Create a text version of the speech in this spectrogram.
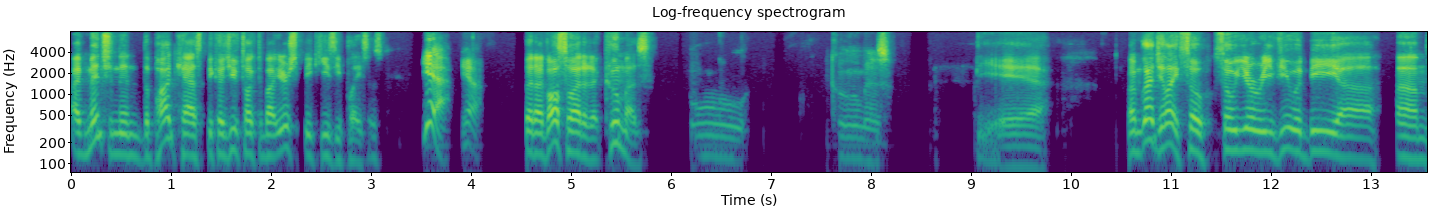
I've mentioned in the podcast because you've talked about your speakeasy places. Yeah, yeah. But I've also had it at Kuma's. Ooh, Kumas. Yeah. I'm glad you like. So so your review would be uh um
